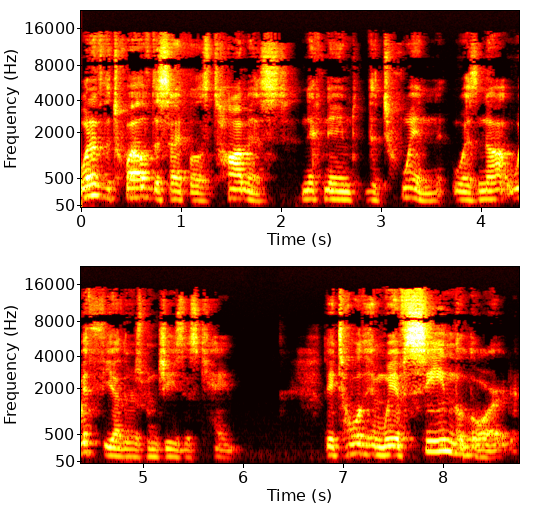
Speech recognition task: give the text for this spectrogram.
One of the twelve disciples, Thomas, nicknamed the twin, was not with the others when Jesus came. They told him, We have seen the Lord.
